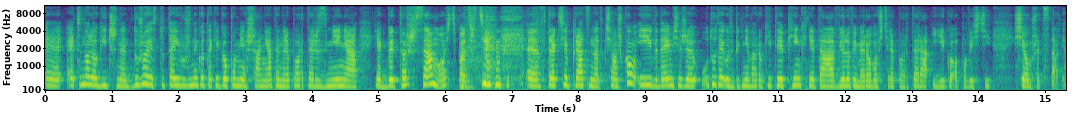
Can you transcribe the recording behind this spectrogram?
e, etnologiczne. Dużo jest tutaj różnego takiego pomieszania. Ten reporter zmienia jakby tożsamość, patrzcie, e, w trakcie pracy nad książką i wydaje mi się, że tutaj u Zbigniewa Rokity pięknie ta wielowymiarowość reportera i jego opowieści się przedstawia.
